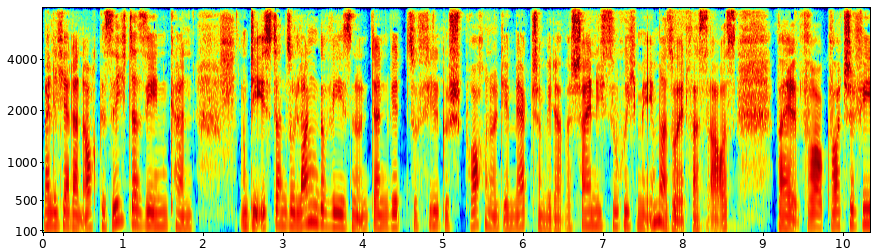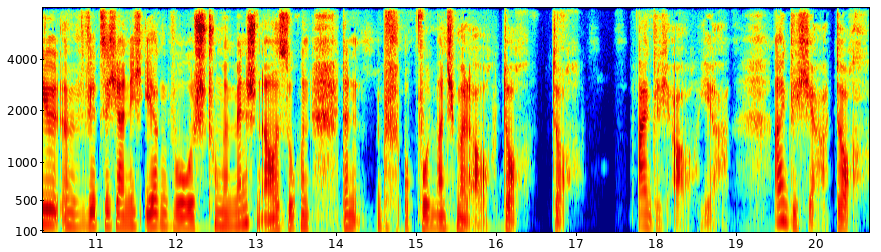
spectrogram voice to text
weil ich ja dann auch Gesichter sehen kann. Und die ist dann so lang gewesen und dann wird zu viel gesprochen und ihr merkt schon wieder, wahrscheinlich suche ich mir immer so etwas aus, weil Frau Quatscheviel äh, wird sich ja nicht irgendwo stumme Menschen aussuchen, dann, obwohl manchmal auch, doch, doch. Eigentlich auch, ja. Eigentlich ja, doch.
